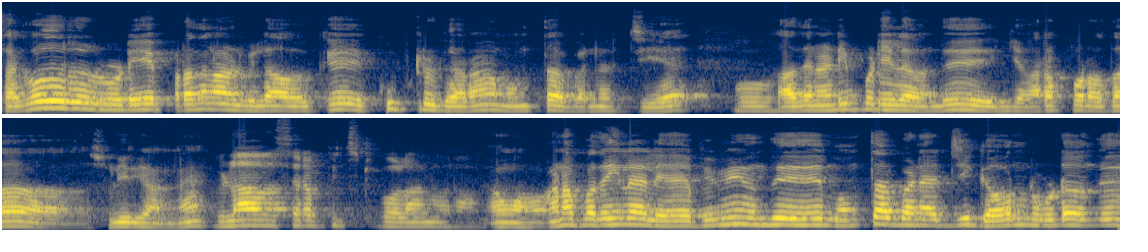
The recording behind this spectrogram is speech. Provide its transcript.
சகோதரருடைய பிறந்தநாள் விழாவுக்கு கூப்பிட்டுருக்காராம் மம்தா பானர்ஜியை. அதன் அடிப்படையில வந்து இங்க வரப்போறதா சொல்லியிருக்காங்க. விழாவை சிறப்பிச்சுட்டு போலான்னு வராங்க. ஆமா. ஆனா பாத்தீங்களா இல்லையா எப்பயுமே வந்து மம்தா பானர்ஜி கவர்னர் கூட வந்து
